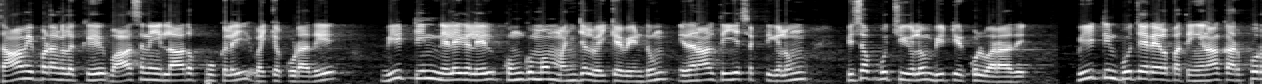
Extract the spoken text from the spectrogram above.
சாமி படங்களுக்கு வாசனை இல்லாத பூக்களை வைக்கக்கூடாது. வீட்டின் நிலைகளில் குங்குமம் மஞ்சள் வைக்க வேண்டும். இதனால் தீய சக்திகளும் விஷப்பூச்சிகளும் வீட்டிற்குள் வராது. வீட்டின் பூஜை பார்த்தீங்கன்னா கற்பூர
